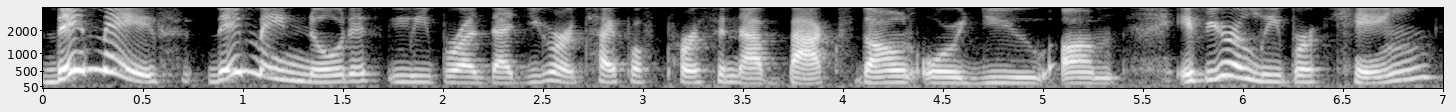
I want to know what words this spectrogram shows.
they may they may notice libra that you're a type of person that backs down or you um if you're a libra king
